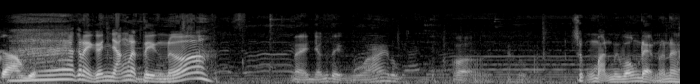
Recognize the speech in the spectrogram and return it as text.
cao kìa. À, cái này có nhẫn là tiền nữa. Này nhẫn tiền quái luôn. Vợ sức mạnh 14 đẹp nữa nè.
